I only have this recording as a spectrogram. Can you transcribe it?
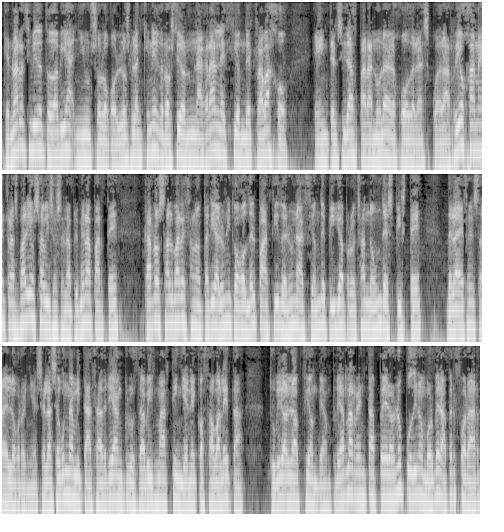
que no ha recibido todavía ni un solo gol. Los blanquinegros dieron una gran lección de trabajo e intensidad para anular el juego de la escuadra riojana y tras varios avisos en la primera parte, Carlos Álvarez anotaría el único gol del partido en una acción de pillo aprovechando un despiste de la defensa del Logroñés. En la segunda mitad, Adrián Cruz, David Martín y Eneco Zabaleta tuvieron la opción de ampliar la renta, pero no pudieron volver a perforar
